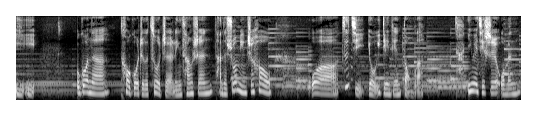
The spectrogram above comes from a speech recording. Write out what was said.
意义。不过呢，透过这个作者林苍生他的说明之后，我自己有一点点懂了。因为其实我们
